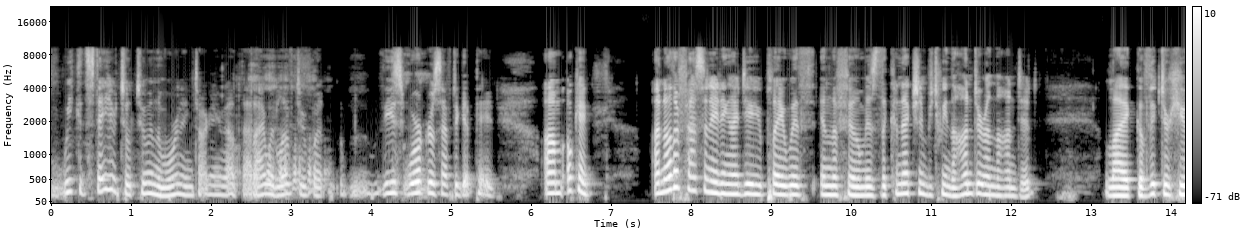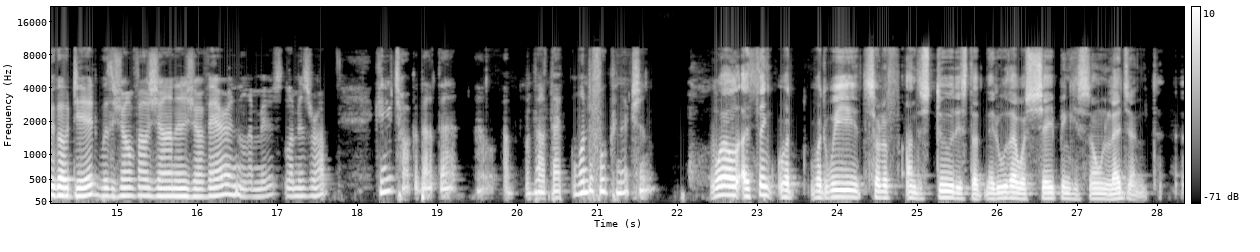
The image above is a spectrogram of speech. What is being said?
we could stay here till two in the morning talking about that. I would love to but these workers have to get paid. Um, okay. Another fascinating idea you play with in the film is the connection between the hunter and the hunted like victor hugo did with jean valjean and javert in les, Mis- les miserables. Can you talk about that about that wonderful connection? Well, I think what what we sort of understood is that Neruda was shaping his own legend uh,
